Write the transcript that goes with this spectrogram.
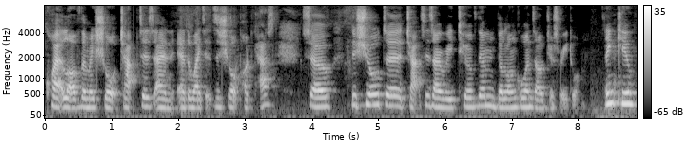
quite a lot of them are short chapters and otherwise it's a short podcast so the shorter chapters i read two of them the longer ones i'll just read one thank you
